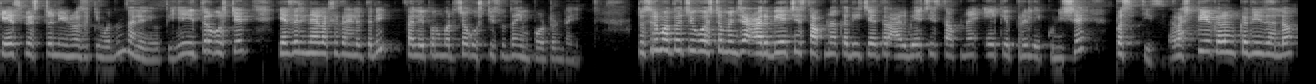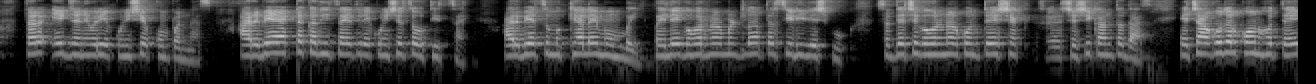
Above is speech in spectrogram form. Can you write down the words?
केस वेस्टर्न युनिव्हर्सिटीमधून झालेली होती. हे इतर गोष्टी आहेत. हे जरी नाही लक्षात राहिले तरी चालेल पण वरच्या गोष्टीसुद्धा इम्पॉर्टंट आहेत. दुसरी महत्त्वाची गोष्ट म्हणजे आरबीआयची स्थापना कधीची आहे? तर आरबीआयची स्थापना एक एप्रिल एकोणीसशे पस्तीस. राष्ट्रीयकरण कधी झालं? तर एक जानेवारी एकोणीसशे एकोणपन्नास. आरबीआय ऍक्ट कधीचा आहे? तर एकोणीसशे चौतीसचा आहे. आरबीआयचं मुख्यालय मुंबई. पहिले गव्हर्नर म्हटलं तर सी डी देशमुख. सध्याचे गव्हर्नर कोणते? शशिकांत दास. याच्या अगोदर कोण होते?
